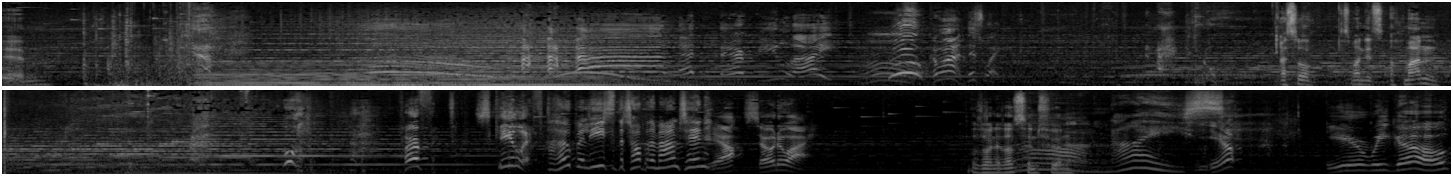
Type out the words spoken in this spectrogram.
Ähm, Let there be light. Woo, come on, this way. achso, das waren jetzt. Ach Mann. Perfect. Ski lift. I hope it leads to the top of the mountain. Yeah, so do I. Wo sollen wir sonst hinführen? Oh, nice. Yep. Here we go.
